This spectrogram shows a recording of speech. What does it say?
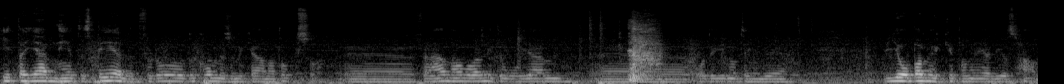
hitta jämnhet i spelet för då, då kommer så mycket annat också. Eh, för han har varit lite ojämn eh, och det är någonting vi, vi jobbar mycket på när det gäller just han.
